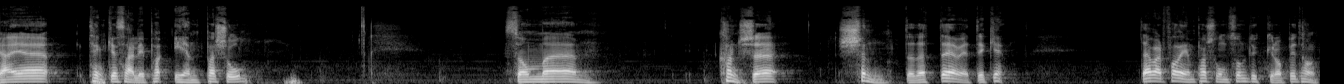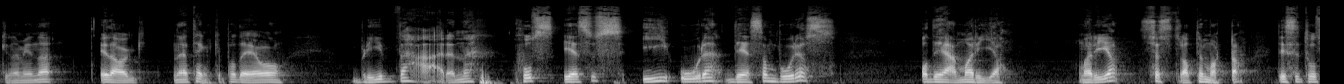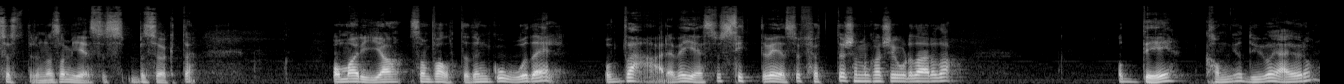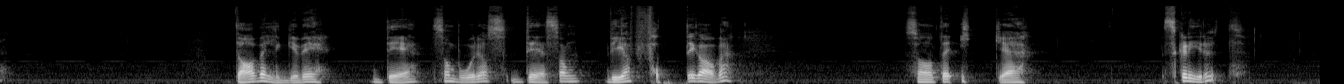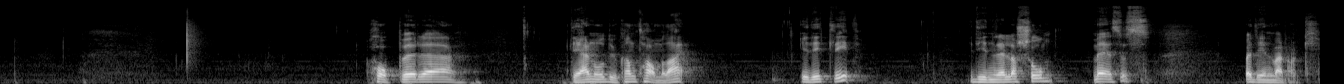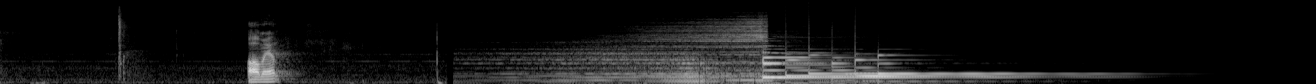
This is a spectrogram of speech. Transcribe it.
Jeg eh, tenker særlig på én person som eh, kanskje skjønte dette, jeg vet ikke. Det er i hvert fall en person som dukker opp i tankene mine i dag når jeg tenker på det å bli værende hos Jesus i ordet, det som bor i oss. Og det er Maria. Maria, søstera til Martha. Disse to søstrene som Jesus besøkte og Maria som valgte den gode del. Å være ved Jesus, sitte ved Jesu føtter, som hun kanskje gjorde der og da. Og det kan jo du og jeg gjøre òg. Da velger vi det som bor i oss, det som vi har fått i gave, sånn at det ikke sklir ut. Håper eh, det er noe du kan ta med deg i ditt liv, i din relasjon med Jesus og i din hverdag. Amen.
